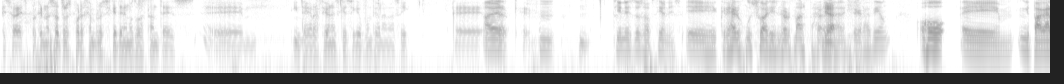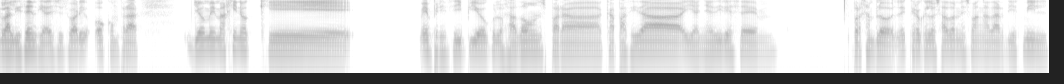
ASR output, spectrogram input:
eso es. Porque nosotros, por ejemplo, sí que tenemos bastantes eh, integraciones que sí que funcionan así. Eh, o A sea ver, que- Mm. Mm. Tienes dos opciones. eh, crear un usuario normal para la integración o eh, y pagar la licencia de ese usuario o comprar. Yo me imagino que en principio con los add-ons para capacidad y añadir ese... Por ejemplo, creo que los add-ons van a dar 10.000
